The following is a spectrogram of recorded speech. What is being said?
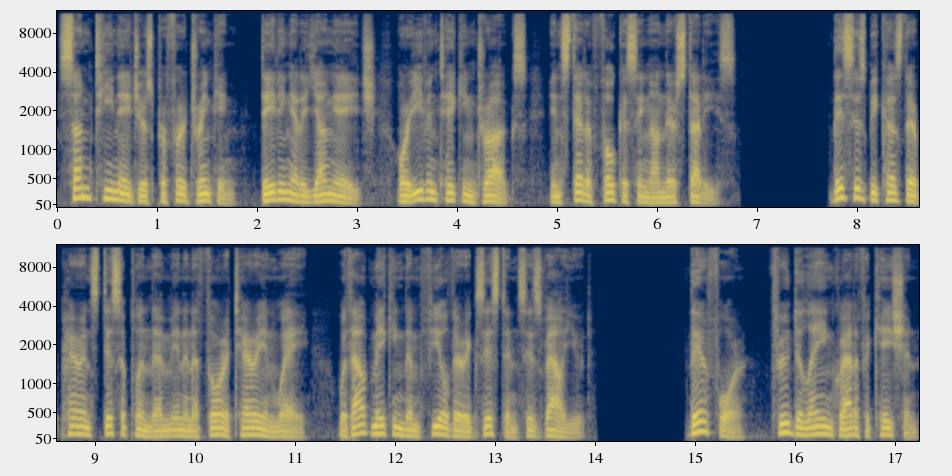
Some teenagers prefer drinking, dating at a young age, or even taking drugs, instead of focusing on their studies. This is because their parents discipline them in an authoritarian way, without making them feel their existence is valued. Therefore, through delaying gratification,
